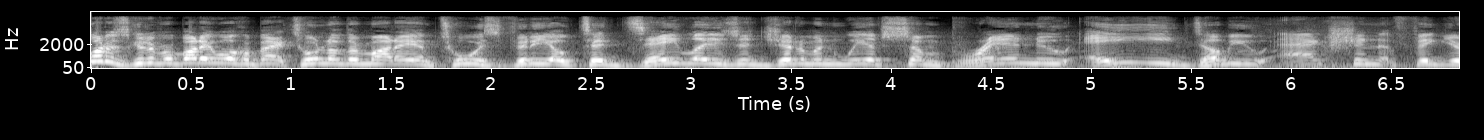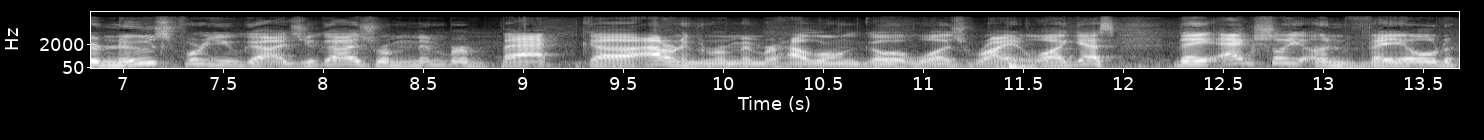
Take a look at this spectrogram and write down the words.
What is good everybody? Welcome back to another My Damn Toys video. Today, ladies and gentlemen, we have some brand new AEW action figure news for you guys. You guys remember back, uh, I don't even remember how long ago it was, right? Well, I guess they actually unveiled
